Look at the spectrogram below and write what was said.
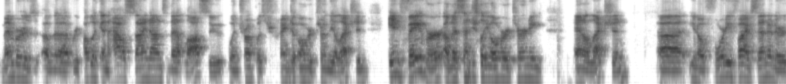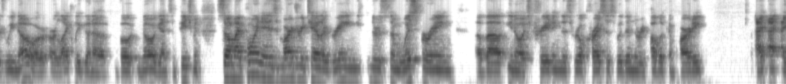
members of the Republican House signed on to that lawsuit when Trump was trying to overturn the election in favor of essentially overturning an election uh, you know, 45 senators we know are, are likely going to vote no against impeachment. So my point is, Marjorie Taylor Greene, there's some whispering about, you know, it's creating this real crisis within the Republican Party. I, I, I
